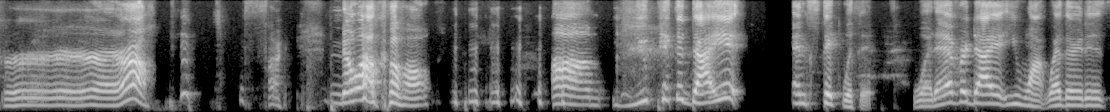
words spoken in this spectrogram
Girl. Sorry, no alcohol. um, you pick a diet and stick with it. Whatever diet you want, whether it is,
